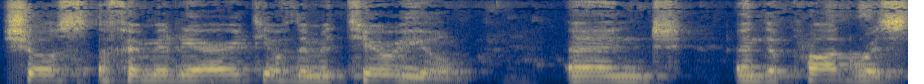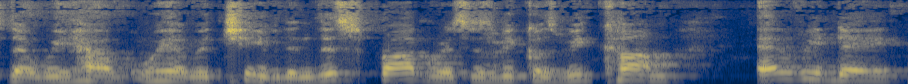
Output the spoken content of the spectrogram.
shows a familiarity of the material and and the progress that we have we have achieved. And this progress is because we come every day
